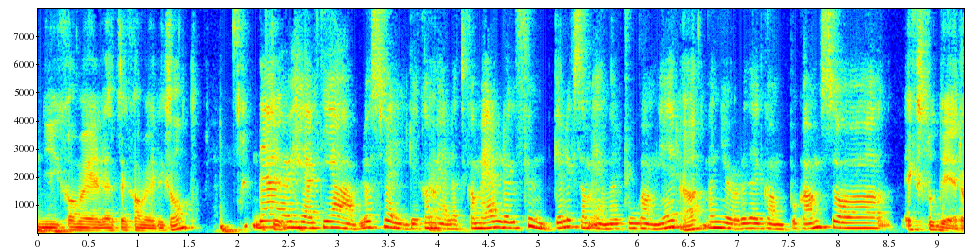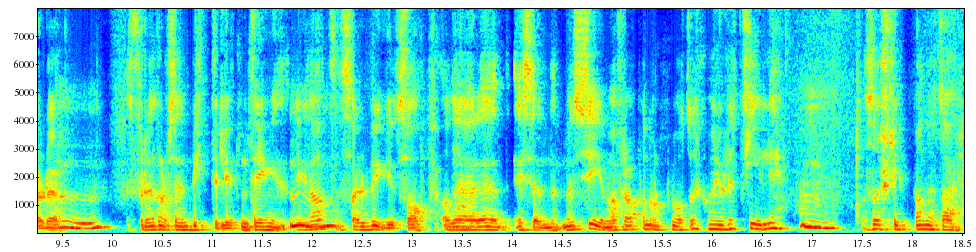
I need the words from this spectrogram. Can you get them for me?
Ny kamel etter kamel, ikke sant? Det er jo helt jævlig å svelge kamel etter kamel. Det funker liksom en eller to ganger, Ja. men gjør du det gang på gang, så eksploderer du. For det er kanskje en bitte liten ting, sant? så er det bygget seg opp. Og det er, i stedet, men sier man fra på en ordentlig måte, så kan man gjøre det tidlig. Og så slipper man dette. her.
